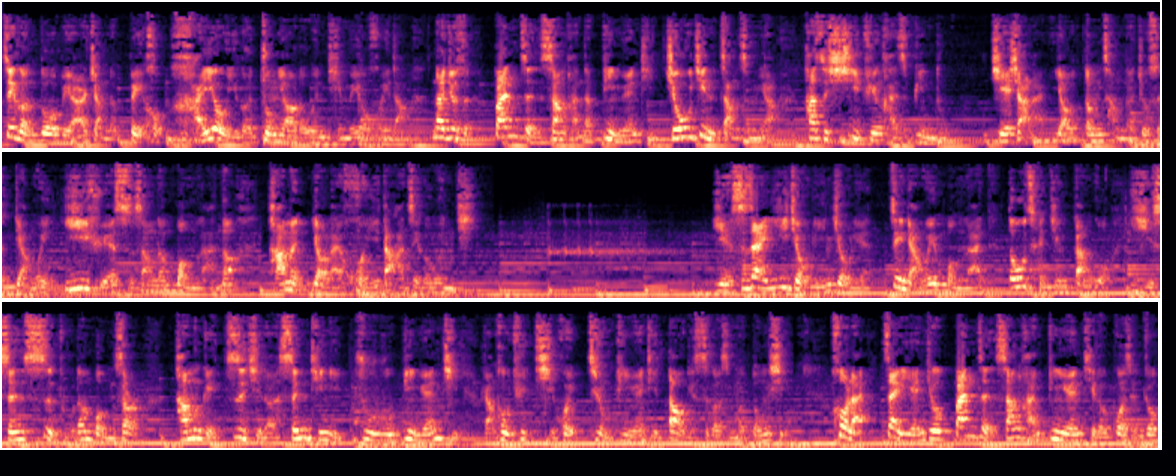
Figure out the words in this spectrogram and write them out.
这个诺贝尔奖的背后还有一个重要的问题没有回答，那就是斑疹伤寒的病原体究竟长什么样？它是细菌还是病毒？接下来要登场的就是两位医学史上的猛男了，他们要来回答这个问题。也是在一九零九年，这两位猛男都曾经干过以身试毒的猛事儿。他们给自己的身体里注入病原体，然后去体会这种病原体到底是个什么东西。后来在研究斑疹伤寒病原体的过程中，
